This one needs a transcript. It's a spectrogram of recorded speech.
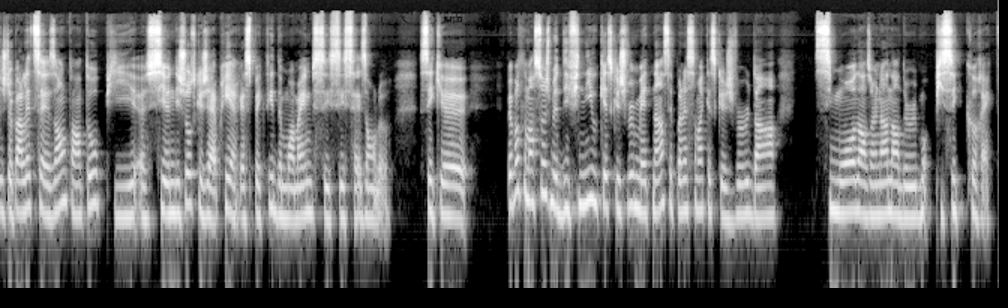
je te parlais de saison tantôt, puis euh, s'il y a une des choses que j'ai appris à respecter de moi-même, c'est ces saisons-là. C'est que peu importe comment ça je me définis ou qu'est-ce que je veux maintenant, c'est pas nécessairement qu'est-ce que je veux dans six mois, dans un an, dans deux mois, puis c'est correct.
